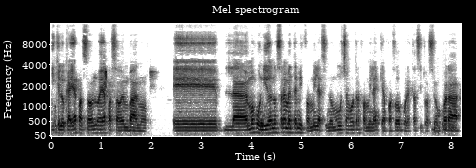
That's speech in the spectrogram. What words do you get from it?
y que lo que haya pasado no haya pasado en vano. Eh, la hemos unido no solamente mi familia, sino muchas otras familias que han pasado por esta situación para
